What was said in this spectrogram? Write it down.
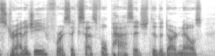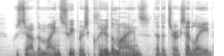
strategy for a successful passage through the Dardanelles was to have the minesweepers clear the mines that the Turks had laid,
